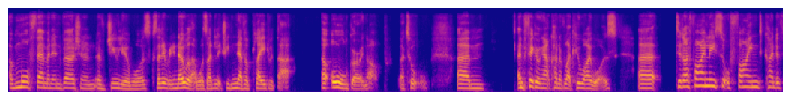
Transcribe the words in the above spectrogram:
a more feminine version of Julia was, because I didn't really know what that was. I'd literally never played with that at all growing up at all. Um, and figuring out kind of like who I was. Uh, did I finally sort of find kind of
